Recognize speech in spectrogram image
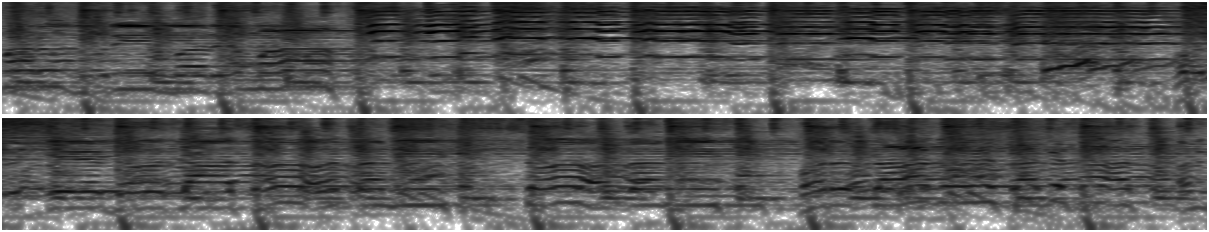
મારું ગોરી મરે માં. ફરકે ધજા સતણી સતણી ફરતા ગોય સગસાત અન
